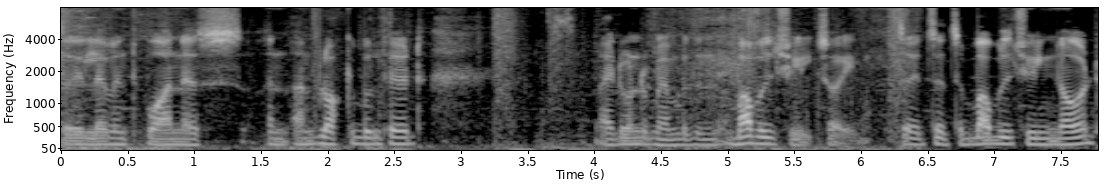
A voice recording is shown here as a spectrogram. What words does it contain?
the 11th one is an unblockable hit I don't remember the name. Bubble shield, sorry. So it's it's a bubble shield node.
